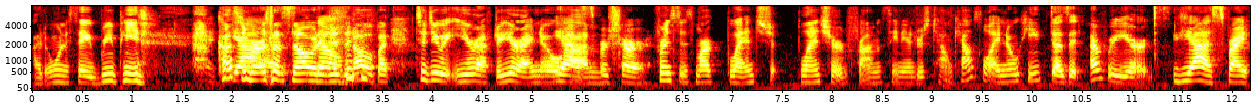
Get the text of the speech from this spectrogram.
I don't want to say repeat customers Yes, that's not what no. it is at all but to do it year after year I know Yes, um, for sure. for instance Mark Blanch Blanchard from St Andrews Town Council I know he does it every year Yes, right.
